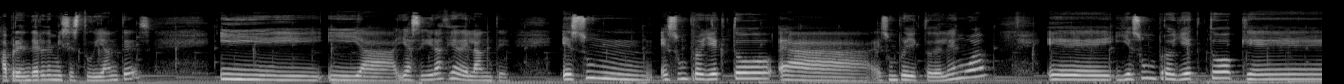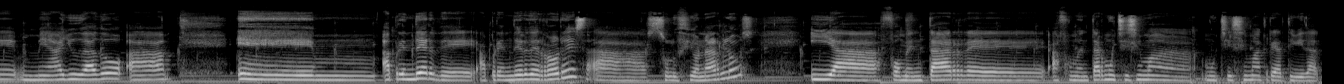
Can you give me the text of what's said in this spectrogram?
aprender de mis estudiantes y, a, seguir hacia adelante. Es un, proyecto, eh, es un proyecto de lengua eh, y es un proyecto que me ha ayudado a em, aprender, de, aprender de errores, a solucionarlos y a fomentar, eh, a fomentar muchísima, muchísima creatividad.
